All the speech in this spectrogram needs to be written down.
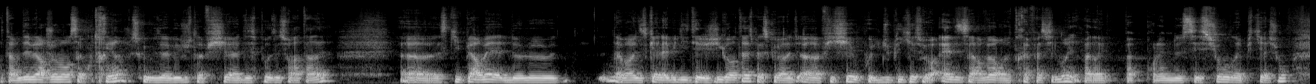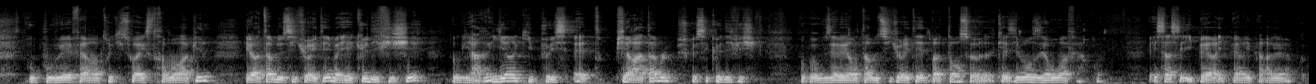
en termes d'hébergement, ça coûte rien, parce que vous avez juste un fichier à disposer sur Internet. Euh, ce qui permet de le, d'avoir une scalabilité gigantesque, parce qu'un un fichier, vous pouvez le dupliquer sur N serveurs euh, très facilement, il n'y a pas de, pas problème de session, de réplication. Vous pouvez faire un truc qui soit extrêmement rapide. Et en termes de sécurité, bah, il n'y a que des fichiers, donc il n'y a rien qui puisse être piratable, puisque c'est que des fichiers. Donc vous avez en termes de sécurité et de maintenance euh, quasiment zéro à faire. Quoi. Et ça, c'est hyper, hyper, hyper agréable. quoi.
